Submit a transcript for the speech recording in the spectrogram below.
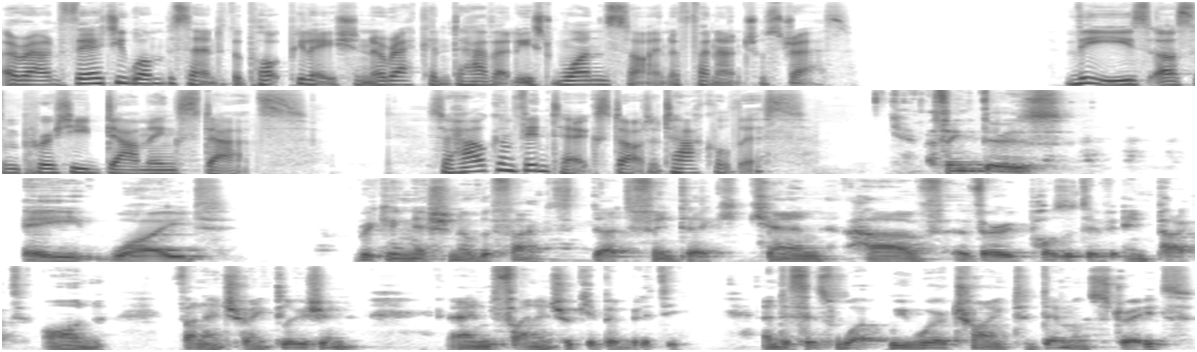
Around 31% of the population are reckoned to have at least one sign of financial stress. These are some pretty damning stats. So, how can fintech start to tackle this? I think there's a wide recognition of the fact that fintech can have a very positive impact on financial inclusion and financial capability. And this is what we were trying to demonstrate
